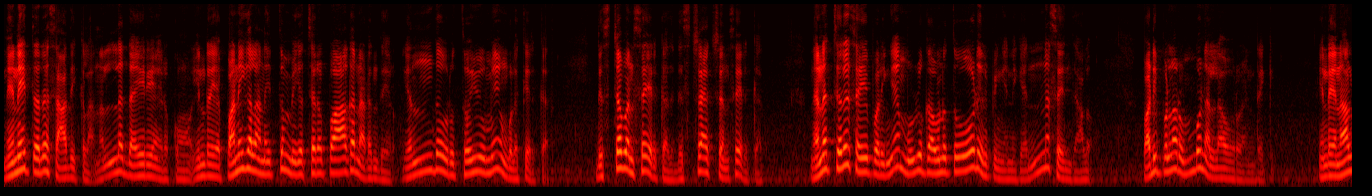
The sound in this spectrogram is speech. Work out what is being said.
நினைத்ததை சாதிக்கலாம். நல்ல தைரியம் இருக்கும். இன்றைய பணிகள் அனைத்தும் மிகச்சிறப்பாக நடந்தேறும். எந்த ஒரு தொய்வுமே உங்களுக்கு இருக்காது. டிஸ்டர்பன்ஸே இருக்காது. டிஸ்ட்ராக்ஷன்ஸே இருக்காது. நினச்சதை செய்ய போகிறீங்க முழு கவனத்தோடு இருப்பீங்க. இன்றைக்கி என்ன செஞ்சாலும். படிப்பெல்லாம் ரொம்ப நல்லா வரும் இன்றைக்கு. இன்றைய நாள்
